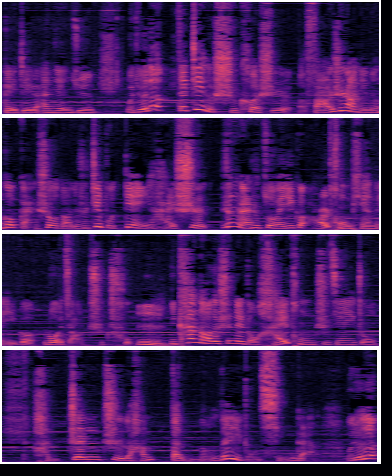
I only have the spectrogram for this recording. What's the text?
给这个安建军。我觉得在这个时刻是反而是。让你能够感受到，就是这部电影还是仍然是作为一个儿童片的一个落脚之处。嗯，你看到的是那种孩童之间一种很真挚的、很本能的一种情感。我觉得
